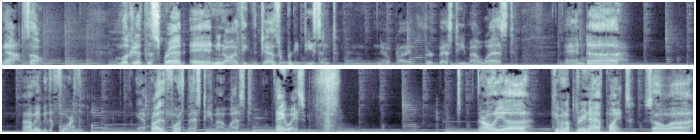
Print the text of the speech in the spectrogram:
yeah, so I'm looking at the spread, and you know I think the Jazz are pretty decent. You know, probably the third best team out west, and uh, uh maybe the fourth. Yeah, probably the fourth best team out west. Anyways, they're only uh, giving up three and a half points. So uh,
